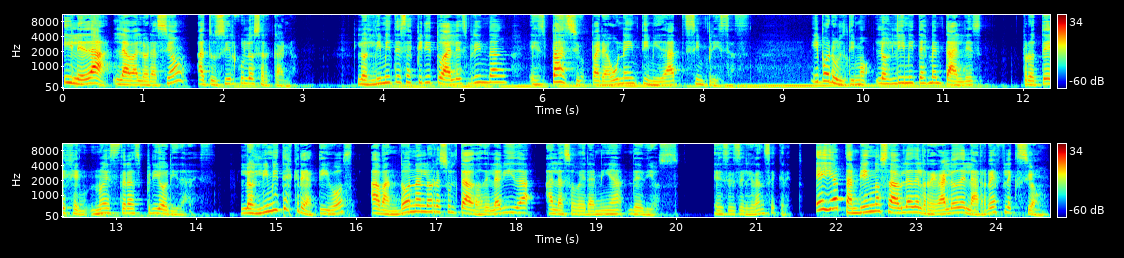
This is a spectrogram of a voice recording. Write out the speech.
y le da la valoración a tu círculo cercano. Los límites espirituales brindan espacio para una intimidad sin prisas. Y por último, los límites mentales protegen nuestras prioridades. Los límites creativos abandonan los resultados de la vida a la soberanía de Dios. Ese es el gran secreto. Ella también nos habla del regalo de la reflexión.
